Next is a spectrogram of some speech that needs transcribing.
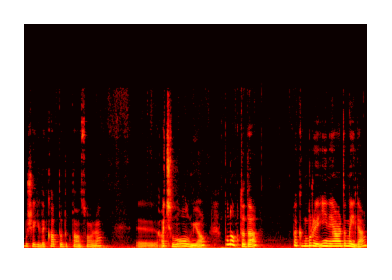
bu şekilde katladıktan sonra e, açılma olmuyor. Bu noktada bakın buraya iğne yardımıyla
